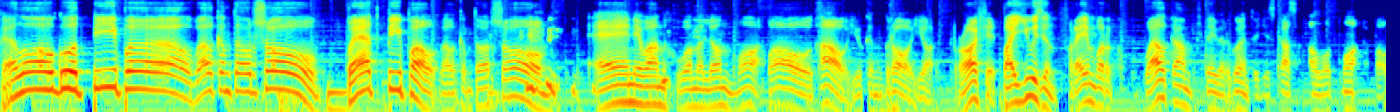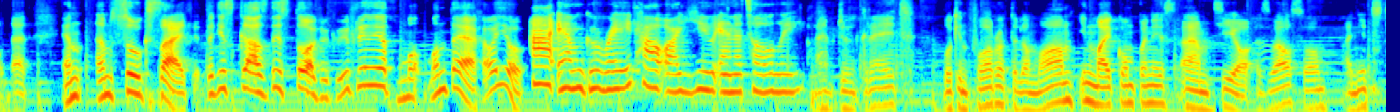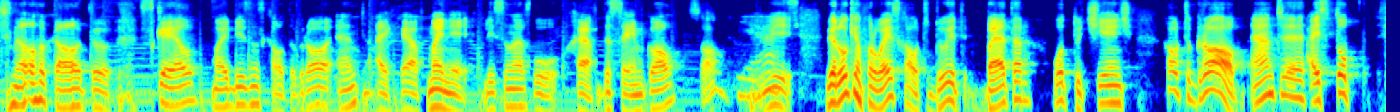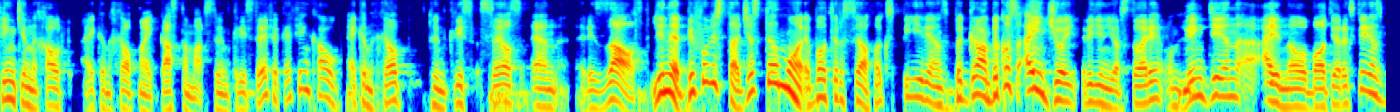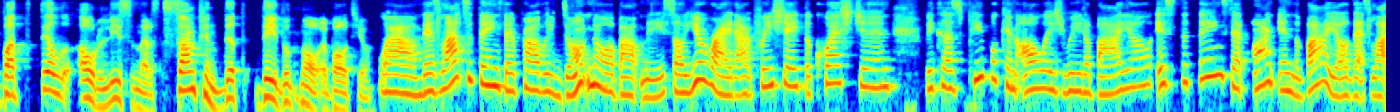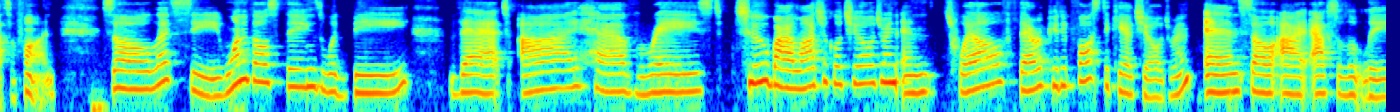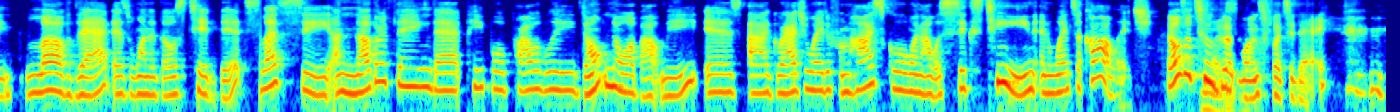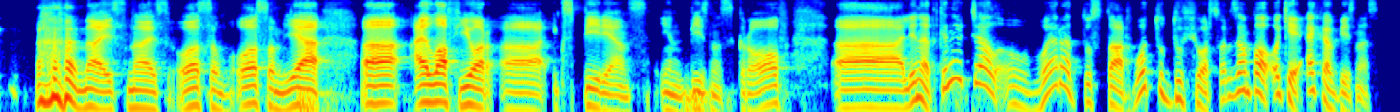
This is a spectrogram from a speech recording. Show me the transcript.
Hello, good people! Welcome to our show. Bad people, welcome to our show. Anyone who wanna learn more about how you can grow your profit by using framework welcome. Today we're going to discuss a lot more about that. And I'm so excited to discuss this topic with Linette Montae. How are you? I am great. How are you, Anatoly? I'm doing great looking forward to learn more. In my companies, I'm CEO as well, so I need to know how to scale my business, how to grow, and I have many listeners who have the same goal. So yes. we we're looking for ways how to do it better, what to change, how to grow. And uh, I stopped thinking how I can help my customers to increase traffic. I think how I can help to increase sales and results. Linette, before we start, just tell more about yourself, experience, background, because I enjoy reading your story on mm-hmm. LinkedIn. I know about your experience, but tell our listeners something that they don't know about you. Wow, there's lots of things they probably don't know about me. So you're right. I appreciate the question because people can always read a bio. It's the things that aren't in the bio that's lots of fun. So let's see. One of those things would be that I have raised two biological children and 12 therapeutic foster care children. And so I absolutely love that as one of those tidbits. Let's see. Another thing that people probably don't know about me is I graduated from high school when I was 16 and went to college. Those are two nice. good ones for today. nice, nice. Awesome. Awesome. Yeah. Uh, I love your uh, experience in business growth. Uh, Linette, can you tell where to start, what to do first? For example, okay, I have business.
